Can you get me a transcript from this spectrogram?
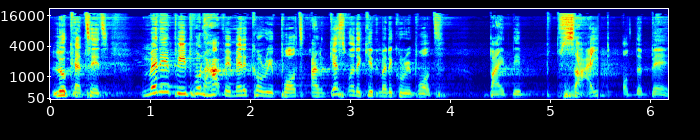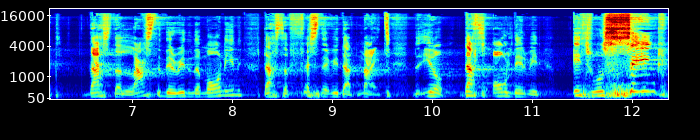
look at it. Many people have a medical report, and guess what they keep the medical report? By the side of the bed. That's the last thing they read in the morning. That's the first thing they read at night. You know, that's all they read. It will sink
